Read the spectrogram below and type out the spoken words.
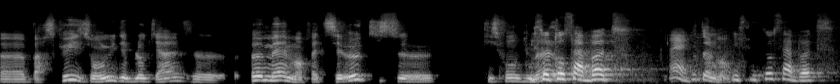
euh, parce qu'ils ont eu des blocages euh, eux-mêmes, en fait. C'est eux qui se, qui se font du mal. Ils s'auto-sabotent. Totalement. Il s'auto-sabote,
